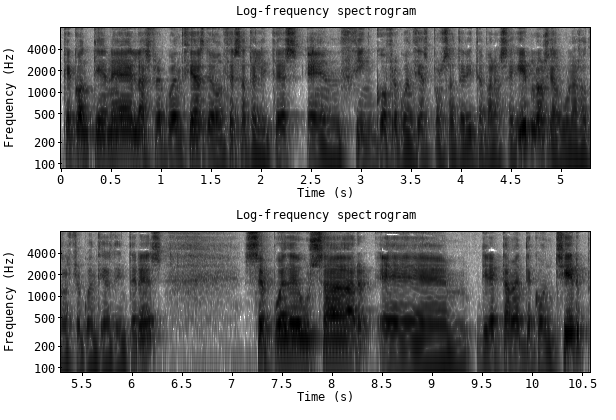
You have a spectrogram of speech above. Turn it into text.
que contiene las frecuencias de 11 satélites en 5 frecuencias por satélite para seguirlos y algunas otras frecuencias de interés. Se puede usar eh, directamente con Chirp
